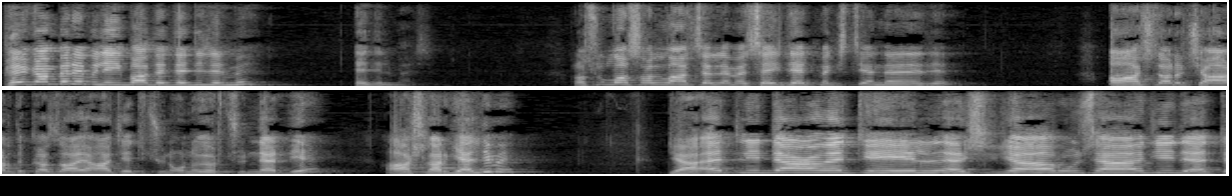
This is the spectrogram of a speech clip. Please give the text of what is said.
Peygambere bile ibadet edilir mi? Edilmez. Resulullah sallallahu aleyhi ve selleme secde etmek isteyenlere nedir? Ağaçları çağırdı kazaya hacet için onu örtsünler diye. Ağaçlar geldi mi? جاءت لدعوته الأشجار ساجدة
